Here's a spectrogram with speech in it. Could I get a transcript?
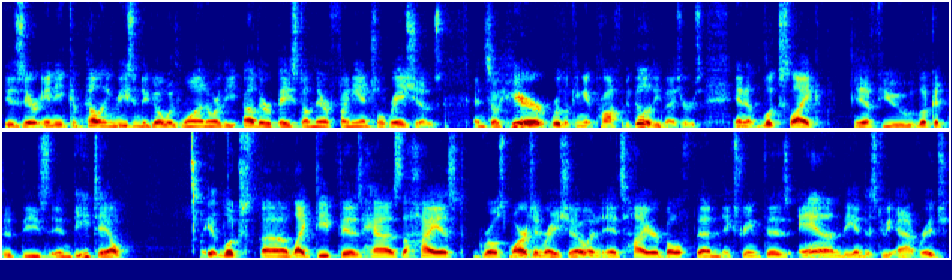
is there any compelling reason to go with one or the other based on their financial ratios. And so here we're looking at profitability measures, and it looks like if you look at the, these in detail, it looks uh, like Deep Fizz has the highest gross margin ratio, and it's higher both than Extreme Fizz and the industry average.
